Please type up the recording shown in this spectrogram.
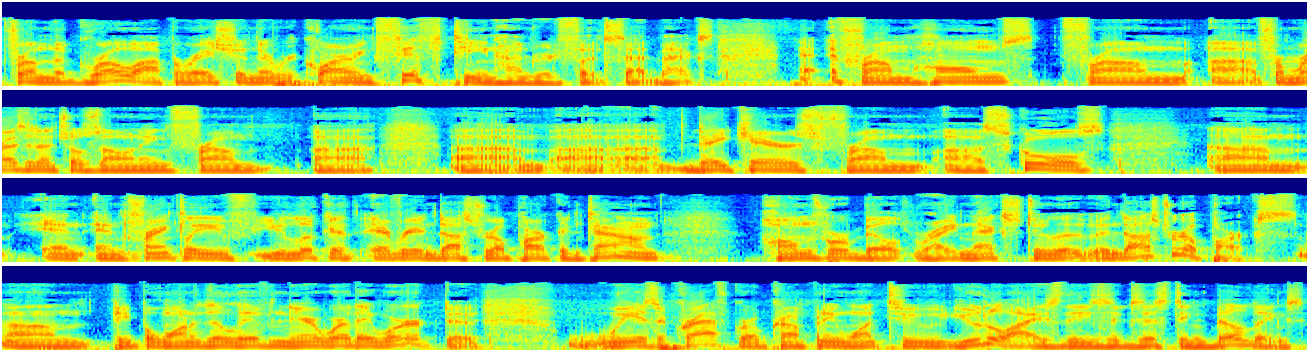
From the grow operation, they're requiring 1,500 foot setbacks from homes, from, uh, from residential zoning, from uh, um, uh, daycares, from uh, schools. Um, and, and frankly, if you look at every industrial park in town, homes were built right next to industrial parks. Um, people wanted to live near where they worked. Uh, we, as a craft grow company, want to utilize these existing buildings.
